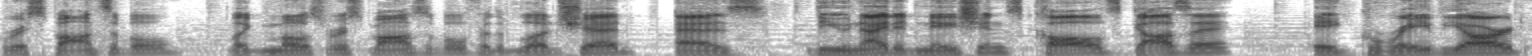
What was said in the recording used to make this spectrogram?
responsible, like most responsible for the bloodshed, as the United Nations calls Gaza a graveyard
